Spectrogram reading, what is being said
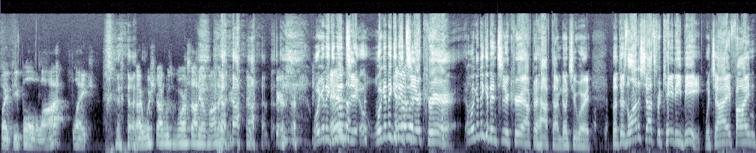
by people a lot, like I wish I was more Sadio Mane. we're gonna get And- into we're gonna get into would- your career. We're gonna get into your career after halftime. Don't you worry. But there's a lot of shots for KDB, which I find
